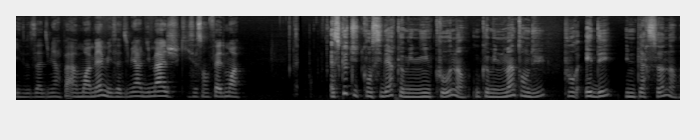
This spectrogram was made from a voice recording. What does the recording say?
ils ne admirent pas à moi-même, ils admirent l'image qui se sont faite de moi. Est-ce que tu te considères comme une icône ou comme une main tendue pour aider une personne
